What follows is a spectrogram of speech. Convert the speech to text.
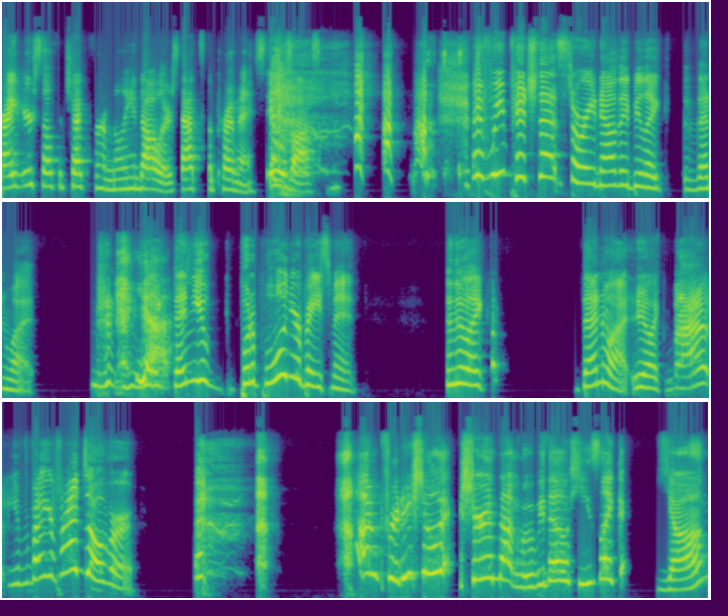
Write yourself a check for a million dollars. That's the premise. It was awesome. If we pitched that story now, they'd be like, then what? Like, Yeah. then you put a pool in your basement. And they're like, then what? And you're like, "Ah, you invite your friends over. I'm pretty sure sure in that movie though, he's like young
